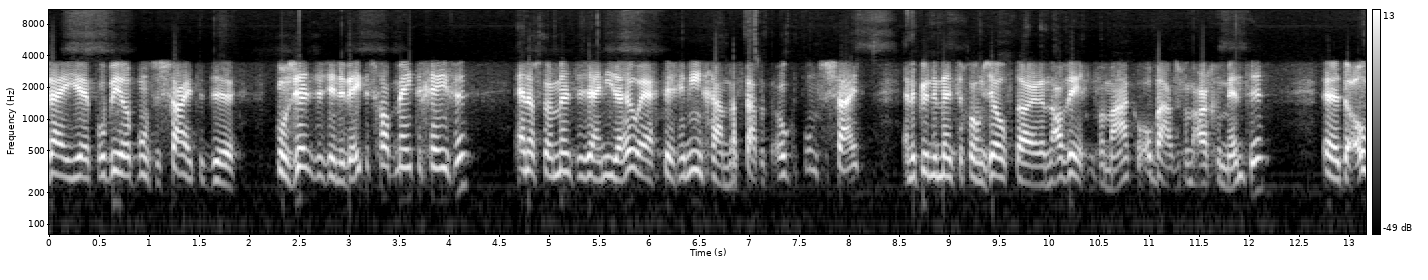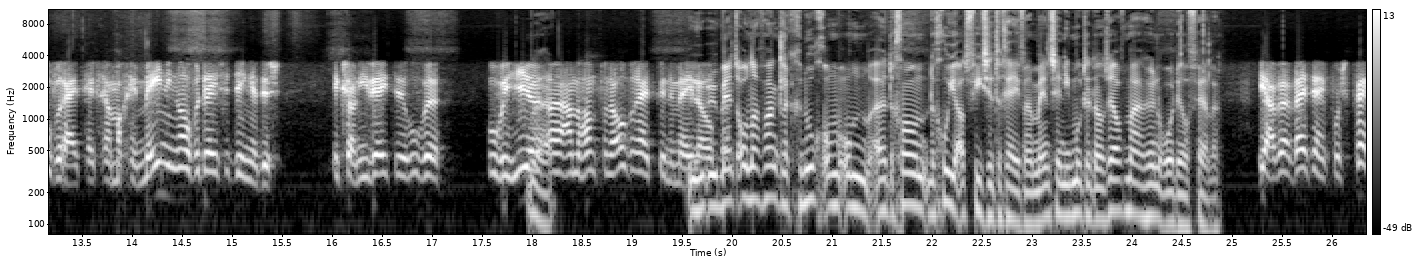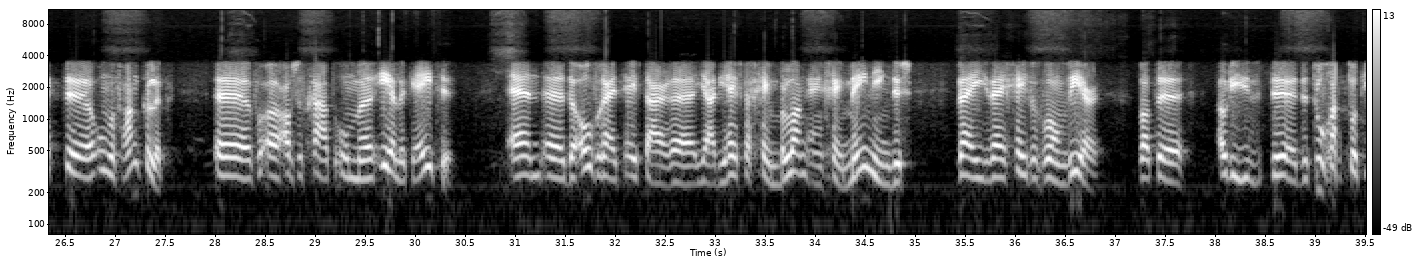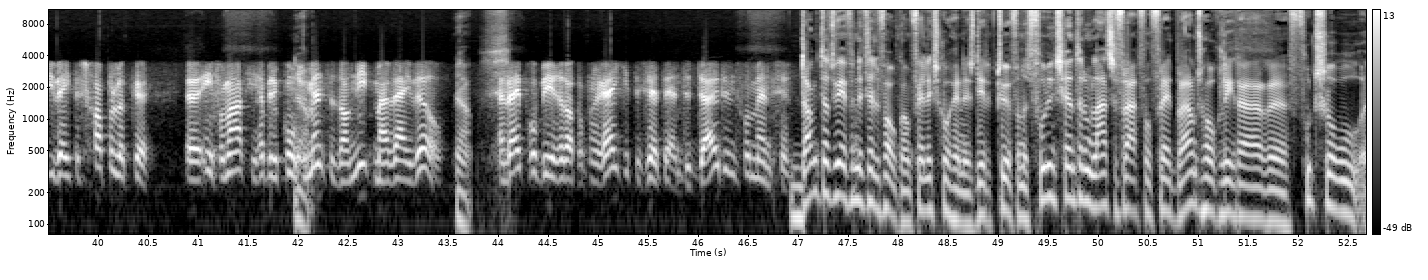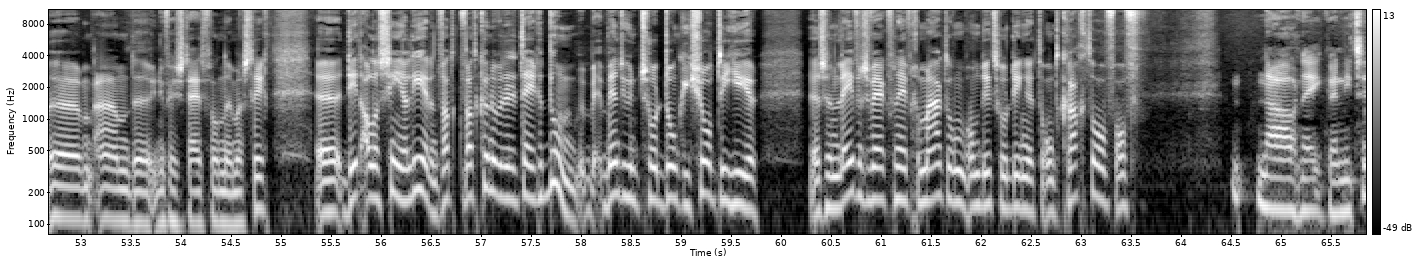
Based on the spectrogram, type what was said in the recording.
Wij uh, proberen op onze site de consensus in de wetenschap mee te geven. En als er mensen zijn die daar heel erg tegenin gaan, dan staat het ook op onze site. En dan kunnen mensen gewoon zelf daar een afweging van maken op basis van argumenten. Uh, de overheid heeft helemaal geen mening over deze dingen. Dus ik zou niet weten hoe we, hoe we hier Nee. eh, aan de hand van de overheid kunnen meelopen. u bent onafhankelijk genoeg om, om eh, de, gewoon de goede adviezen te geven aan mensen... en die moeten dan zelf maar hun oordeel vellen. Ja, wij, wij zijn volstrekt eh, onafhankelijk eh, eh, als het gaat om eh, eerlijk eten. En eh, de overheid heeft daar, eh, ja, die heeft daar geen belang en geen mening. Dus wij, wij geven gewoon weer wat eh, oh, die, de, de toegang tot die wetenschappelijke eh, informatie hebben de consumenten dan niet, maar wij wel. Ja. En wij proberen dat op een rijtje te zetten en te duiden voor mensen. Dank dat u even aan de telefoon kwam. Felix Cohennis, directeur van het Voedingscentrum. Laatste vraag voor Fred Bruins, hoogleraar eh, voedsel eh, aan de Universiteit van eh, Maastricht. Dit alles signalerend, wat, wat kunnen we er tegen doen? Bent u een soort Don Quixote die hier zijn levenswerk van heeft gemaakt... om, om dit soort dingen te ontkrachten? Of, of... Nou, nee, ik ben niet,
